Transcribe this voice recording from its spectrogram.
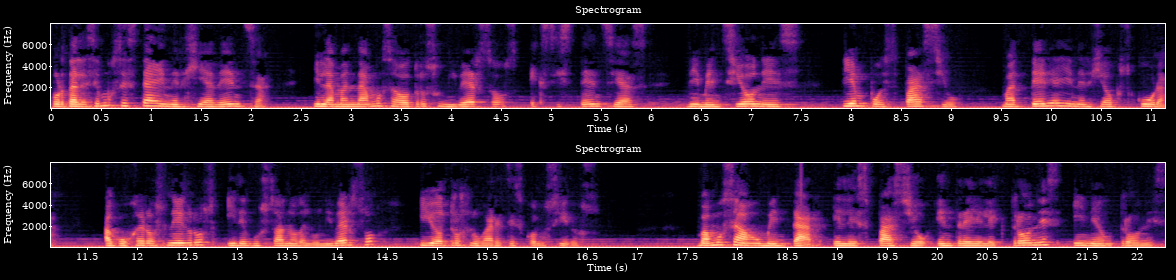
Fortalecemos esta energía densa y la mandamos a otros universos, existencias, dimensiones, tiempo-espacio, materia y energía oscura, agujeros negros y de gusano del universo y otros lugares desconocidos. Vamos a aumentar el espacio entre electrones y neutrones.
